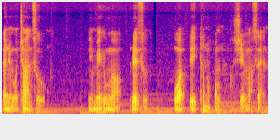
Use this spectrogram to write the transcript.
何もチャンスに恵まれず終わっていったのかもしれません。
